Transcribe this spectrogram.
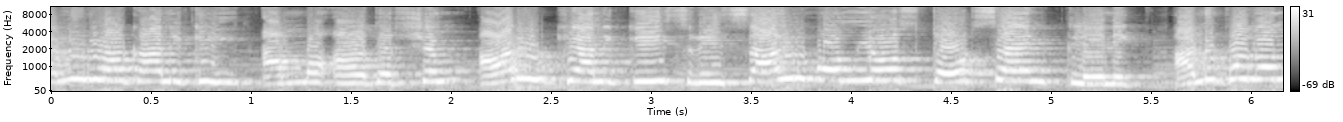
అనురాగానికి అమ్మ ఆదర్శం ఆరోగ్యానికి Sri Sai homeo stores and clinic. అనుభవం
